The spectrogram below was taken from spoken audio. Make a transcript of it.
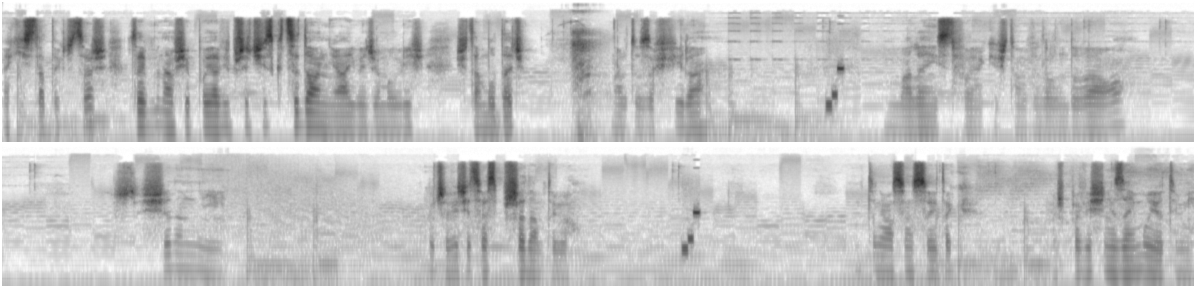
jakiś statek czy coś, tutaj nam się pojawi przycisk Cydonia i będziemy mogli się tam udać. No ale to za chwilę. Maleństwo jakieś tam wylądowało. Jeszcze 7 dni. Kurczę, wiecie co, ja sprzedam tego. To nie ma sensu i tak już prawie się nie zajmuję tymi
